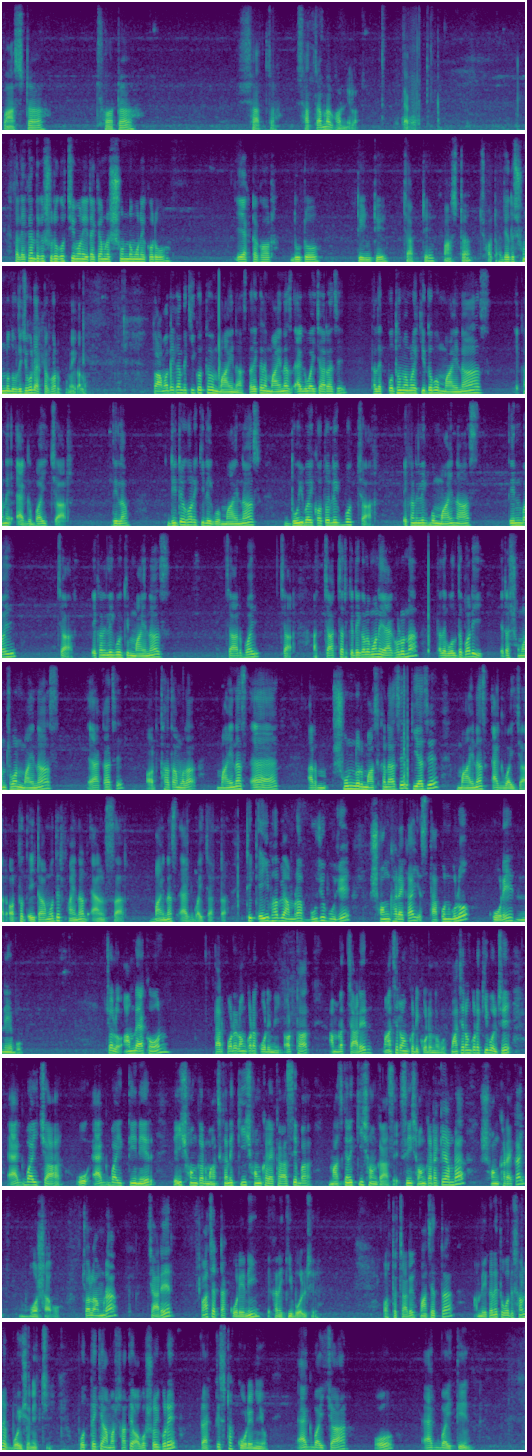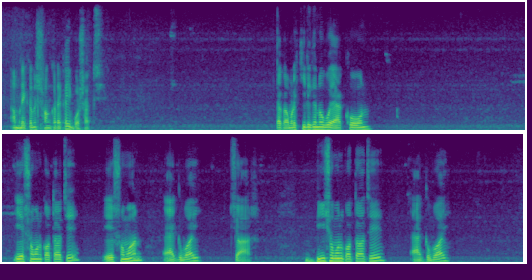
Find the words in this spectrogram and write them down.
পাঁচটা, ছটা সাতটা। সাতটা আমরা ঘর নিলাম। দেখো। তাহলে এখান থেকে শুরু করছি মানে এটাকে আমরা শূন্য মনে করব। এই একটা ঘর, দুটো, তিনটে, চারটে, পাঁচটা, ছটা। যেহেতু শূন্য ধরেছি বলে একটা ঘর কমে গেল। তো আমাদের এখান থেকে কী করতে হবে? মাইনাস তাহলে এখানে মাইনাস এক বাই চার আছে। তাহলে প্রথমে আমরা কী দেবো? মাইনাস এখানে এক বাই চার দিলাম। দ্বিতীয় ঘরে কী লিখব? মাইনাস দুই বাই কত লিখব? চার। এখানে লিখব মাইনাস তিন বাই চার। এখানে লিখব কি মাইনাস চার বাই চার। আর চার চার কেটে গেল মানে এক হলো না, তাহলে বলতে পারি এটা সমান সমান মাইনাস এক আছে, অর্থাৎ আমরা মাইনাস এক আর শূন্যর মাঝখানে আছে কি আছে? মাইনাস এক বাই চার। অর্থাৎ এইটা আমাদের ফাইনাল অ্যান্সার মাইনাস এক বাই চারটা। ঠিক এইভাবে আমরা বুঝে বুঝে সংখ্যা রেখায় স্থাপনগুলো করে নেব। চলো আমরা এখন তারপরের অঙ্কটা করে নিই। অর্থাৎ আমরা চারের পাঁচের অঙ্কটি করে নেব। পাঁচের অঙ্কটা কি বলছে? এক বাই চার ও এক বাই তিনের এই সংখ্যার মাঝখানে কি সংখ্যা রেখা আছে বা মাঝখানে কি সংখ্যা আছে? সেই সংখ্যাটাকে আমরা সংখ্যা রেখায় বসাবো। চলো আমরা চারের পাঁচেরটা করে নিই। এখানে কি বলছে? অর্থাৎ চারের পাঁচেরটা আমি এখানে তোমাদের সামনে বসে নিচ্ছি। প্রত্যেকে আমার সাথে অবশ্যই করে প্র্যাকটিসটা করে নিও। এক বাই চার ও এক বাই তিন। আমরা এখানে সংখ্যা রেখাই বসাচ্ছি। দেখো আমরা কী লিখে নেব এখন? এ সমান কত আছে? এ সমান এক বাই চার। বি সমান কত আছে? এক বাই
